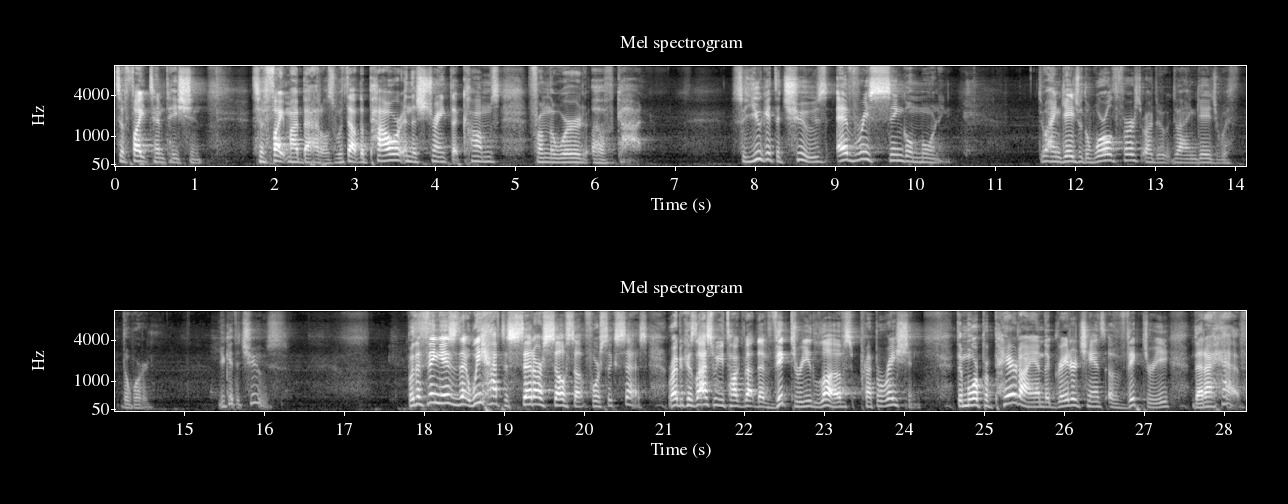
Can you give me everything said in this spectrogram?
to fight temptation to fight my battles without the power and the strength that comes from the Word of God. So you get to choose every single morning do I engage with the world first or do, do I engage with the Word? You get to choose. But the thing is that we have to set ourselves up for success, right? Because last week you talked about that victory loves preparation. The more prepared I am, the greater chance of victory that I have.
